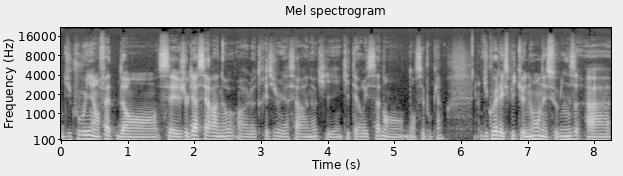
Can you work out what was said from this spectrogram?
du coup, oui, en fait, dans... c'est Julia Serrano, euh, l'autrice Julia Serrano, qui, qui théorise ça dans, dans ses bouquins. Du coup, elle explique que nous, on est soumise à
